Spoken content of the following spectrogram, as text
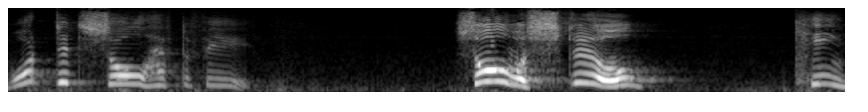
What did Saul have to fear? Saul was still king.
